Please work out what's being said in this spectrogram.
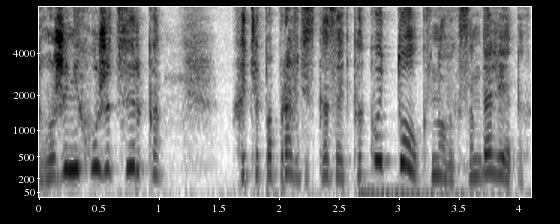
Тоже не хуже цирка. Хотя, по правде сказать, какой толк в новых сандалетах?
